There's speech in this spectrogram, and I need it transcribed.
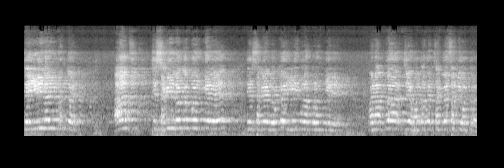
ते ईडी नवीन म्हणतोय. आज जे सगळी लोक पळून गेले ते सगळे लोक ईडी मुळे पळून गेले. पण आपलं जे होतं ते चांगल्यासाठी होतं.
